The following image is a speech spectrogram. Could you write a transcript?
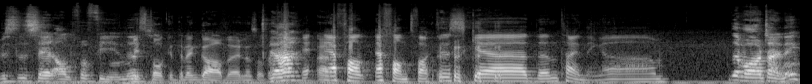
Hvis det ser altfor fin ut. Mistolket til en gave eller noe sånt. Ja, Jeg, jeg, fant, jeg fant faktisk uh, den tegninga det var tegning.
